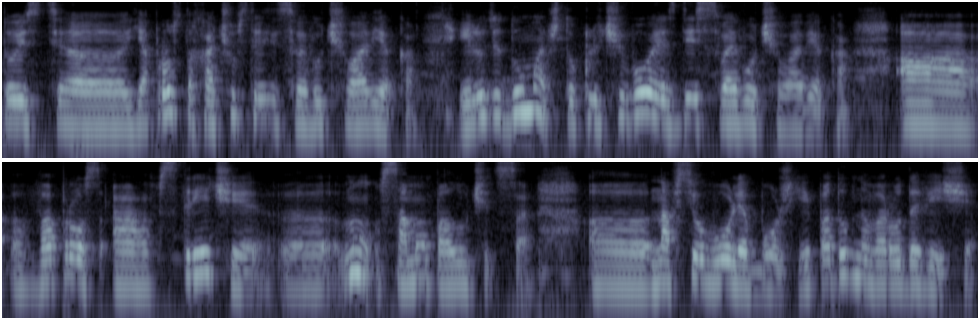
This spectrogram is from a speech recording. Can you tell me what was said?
То есть э, я просто хочу встретить своего человека. И люди думают, что ключевое здесь своего человека, а вопрос о встрече, э, ну, само получится, э, на все воля Божья и подобного рода вещи.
